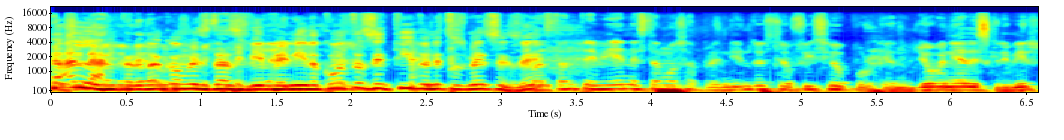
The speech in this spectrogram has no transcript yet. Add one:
Alan, perdón, ¿cómo estás? Bienvenido. ¿Cómo te has sentido en estos meses? Pues eh? Bastante bien, estamos aprendiendo este oficio porque yo venía de escribir,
